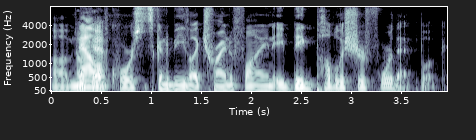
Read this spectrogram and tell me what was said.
Um, now, Okay. of course, it's going to be like trying to find a big publisher for that book,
